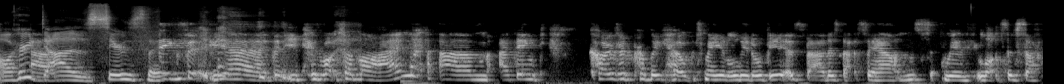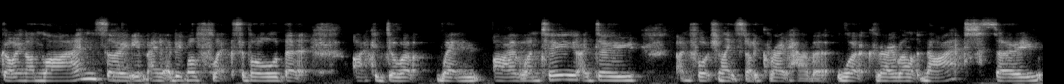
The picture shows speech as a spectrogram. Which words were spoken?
oh, who uh, does? Seriously. things that yeah that you could watch online. Um, I think COVID probably helped me a little bit, as bad as that sounds, with lots of stuff going online. So it made it a bit more flexible that I could do it when I want to. I do, unfortunately, it's not a great habit, work very well at night. So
